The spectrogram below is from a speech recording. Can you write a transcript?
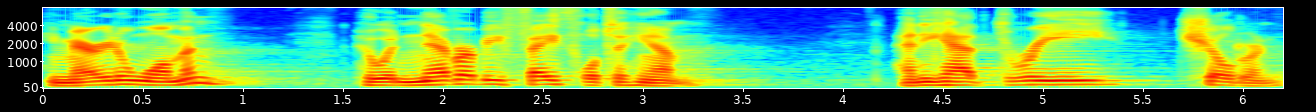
He married a woman who would never be faithful to him. And he had three children.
